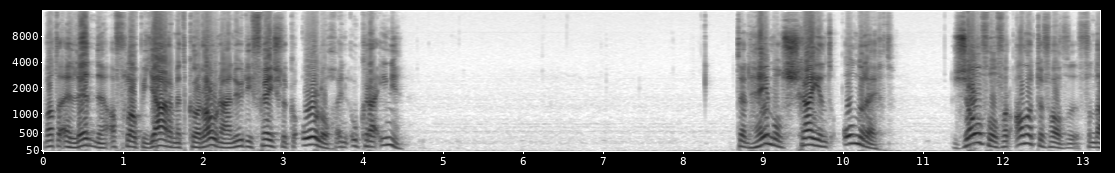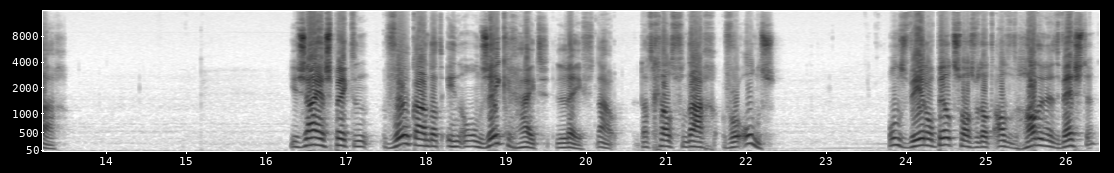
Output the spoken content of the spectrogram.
Wat de ellende afgelopen jaren met corona en nu die vreselijke oorlog in Oekraïne. Ten hemel schrijend onrecht. Zoveel verandert er van vandaag. Jezaja spreekt een volk aan dat in onzekerheid leeft. Nou, dat geldt vandaag voor ons. Ons wereldbeeld zoals we dat altijd hadden in het Westen,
